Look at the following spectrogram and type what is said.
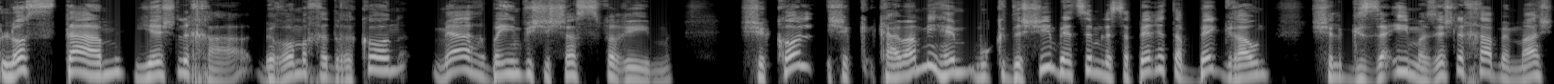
לא סתם יש לך ברומח הדרקון 146 ספרים שכל שכמה מהם מוקדשים בעצם לספר את הבקגראונד של גזעים. אז יש לך ממש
